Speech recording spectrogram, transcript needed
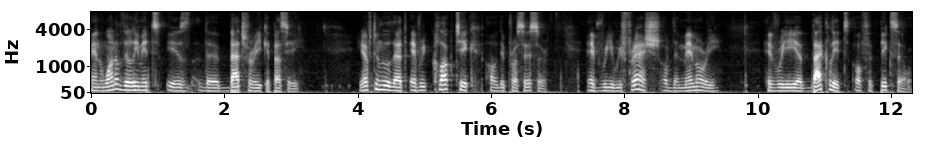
And one of the limits is the battery capacity. You have to know that every clock tick of the processor, every refresh of the memory, every uh, backlit of a pixel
